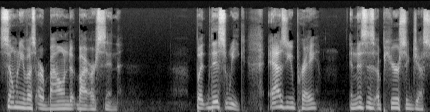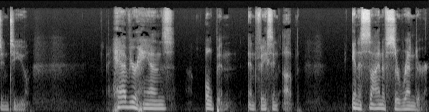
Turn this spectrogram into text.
So many of us are bound by our sin. But this week, as you pray, and this is a pure suggestion to you, have your hands open and facing up in a sign of surrender.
